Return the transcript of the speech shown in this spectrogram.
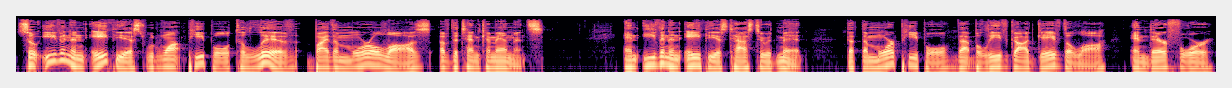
So even an atheist would want people to live by the moral laws of the Ten Commandments. And even an atheist has to admit that the more people that believe God gave the law, and therefore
